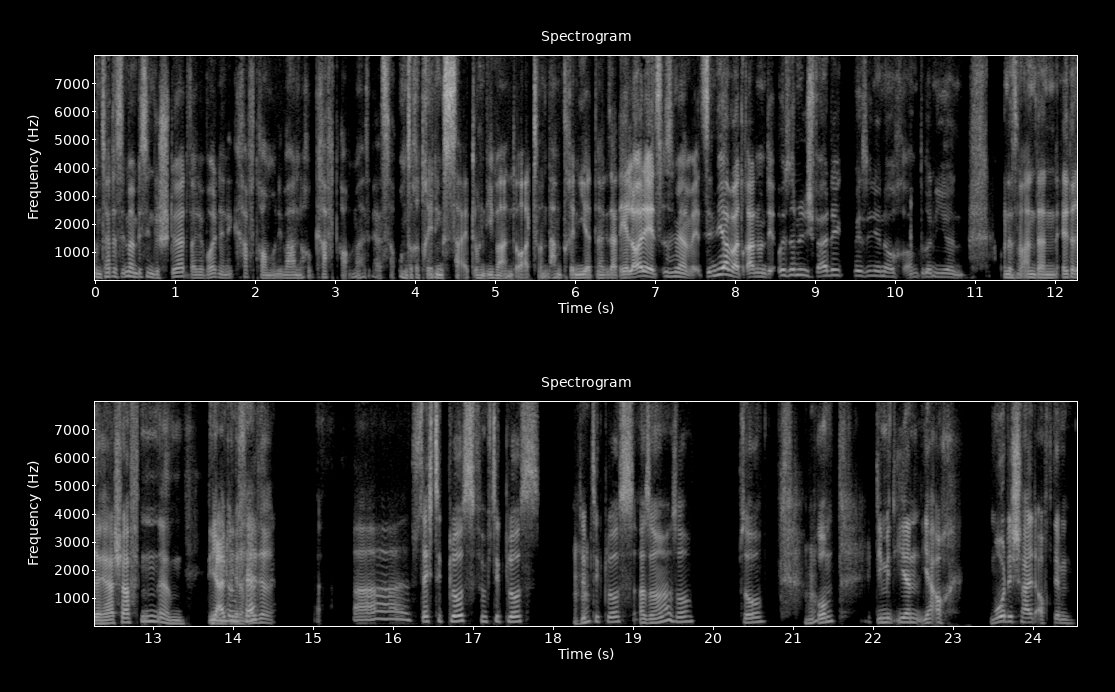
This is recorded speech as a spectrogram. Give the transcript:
uns hat es immer ein bisschen gestört, weil wir wollten in den Kraftraum und die waren noch im Kraftraum. Also das war unsere Trainingszeit und die waren dort und haben trainiert und haben gesagt, hey Leute, jetzt, sind wir, jetzt sind wir aber dran und wir sind nicht fertig, wir sind hier noch am Trainieren. Und es waren dann ältere Herrschaften. Ähm, Wie alt ungefähr? Ältere, äh, 60 plus, 50 plus, mhm. 70 plus, also so, so mhm. rum, die mit ihren, ja auch modisch halt auf dem,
